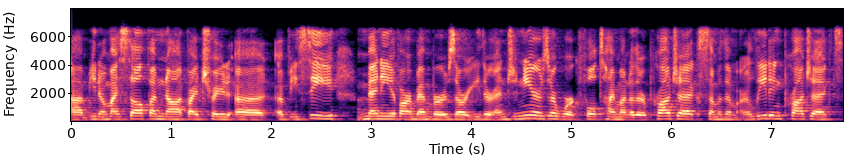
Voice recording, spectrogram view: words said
um, you know, myself, I'm not by trade uh, a VC. Many of our members are either engineers or work full time on other projects. Some of them are leading projects.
